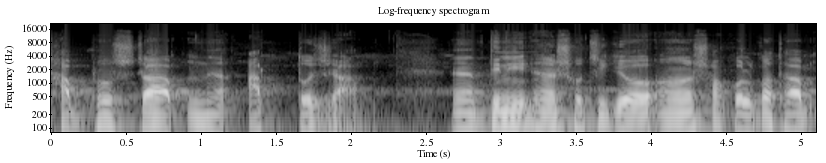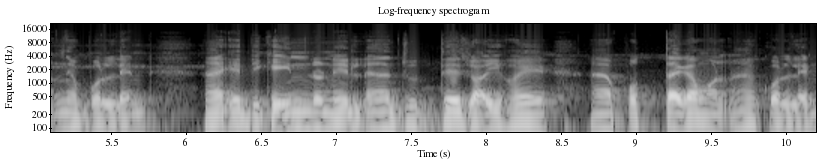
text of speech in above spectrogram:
সাভ্রষ্টা আত্মজা। তিনি শচীকেও সকল কথা বললেন। এদিকে ইন্দ্রনীল যুদ্ধে জয়ী হয়ে প্রত্যাগমন করলেন।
